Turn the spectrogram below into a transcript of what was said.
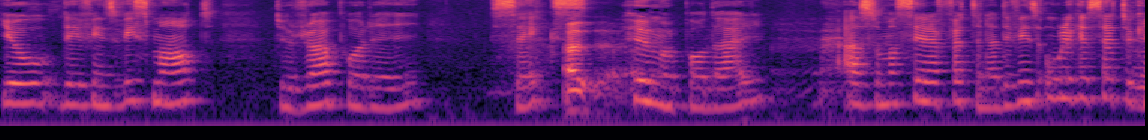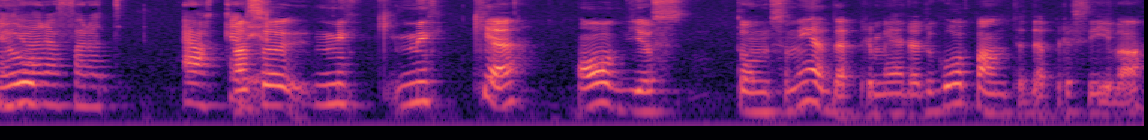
Jo, det finns viss mat, du rör på dig, sex, humorpoddar. Alltså massera fötterna. Det finns olika sätt du kan Jo. göra för att öka det. Alltså mycket, mycket av just de som är deprimerade går på antidepressiva.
